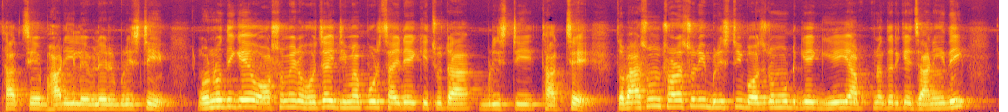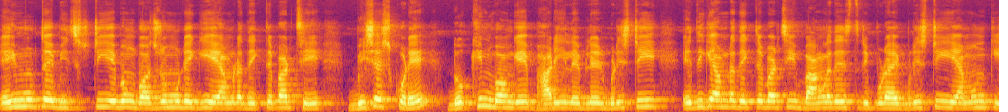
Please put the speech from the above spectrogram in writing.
থাকছে ভারী লেভেলের বৃষ্টি। অন্যদিকে অসমের হোজাই ডিমাপুর সাইডে কিছুটা বৃষ্টি থাকছে। তবে আসুন সরাসরি বৃষ্টি বজ্রমুটে গিয়েই আপনাদেরকে জানিয়ে দিই। এই মুহূর্তে বৃষ্টি এবং বজ্রমুটে গিয়ে আমরা দেখতে পাচ্ছি, বিশেষ করে দক্ষিণবঙ্গে ভারী লেভেলের বৃষ্টি। এদিকে আমরা দেখতে পাচ্ছি, বাংলাদেশ, ত্রিপুরায় বৃষ্টি, এমনকি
